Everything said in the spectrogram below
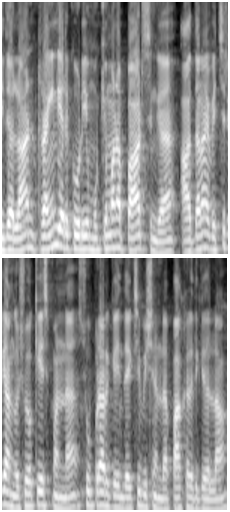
இதெல்லாம் ட்ரெயின் இருக்கக்கூடிய முக்கியமான பார்ட்ஸுங்க அதெல்லாம் வச்சுருக்காங்க ஷோகேஸ் பண்ண சூப்பராக இருக்குது இந்த எக்ஸிபிஷனில் பார்க்குறதுக்கு இதெல்லாம்.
